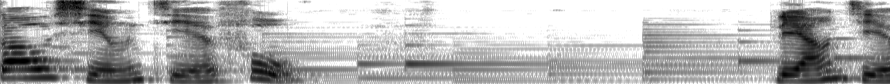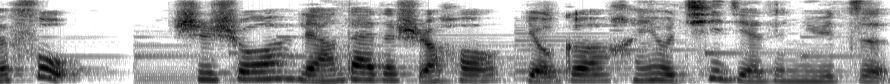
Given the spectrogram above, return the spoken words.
高行节妇。梁节妇是说梁代的时候有个很有气节的女子，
